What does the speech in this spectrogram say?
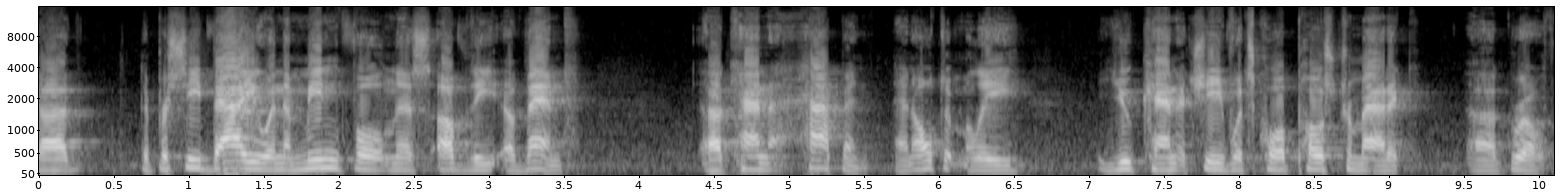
Uh, the perceived value and the meaningfulness of the event uh, can happen, and ultimately, you can achieve what's called post-traumatic uh, growth.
